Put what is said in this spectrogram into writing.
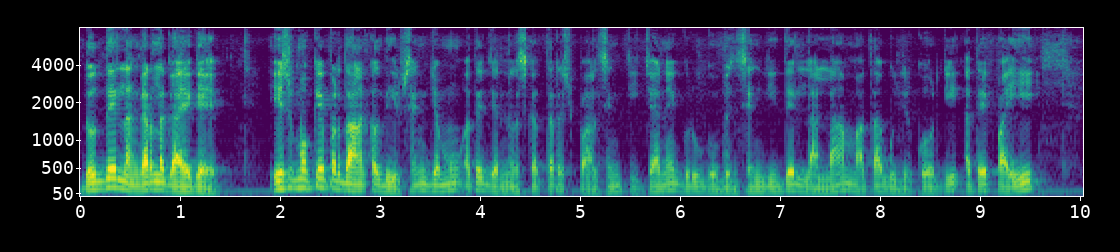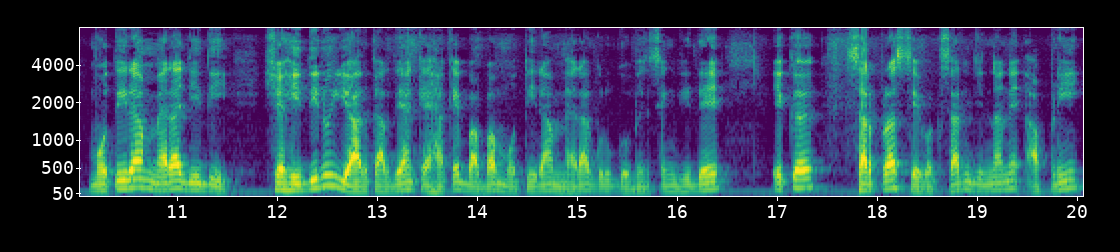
ਦੁੱਧ ਦੇ ਲੰਗਰ ਲਗਾਏ ਗਏ। ਇਸ ਮੌਕੇ ਪ੍ਰਧਾਨ ਕੁਲਦੀਪ ਸਿੰਘ ਜੰਮੂ ਅਤੇ ਜਨਰਲ ਸਕੱਤਰ ਰਛਪਾਲ ਸਿੰਘ ਚੀਚਾ ਨੇ ਗੁਰੂ ਗੋਬਿੰਦ ਸਿੰਘ ਜੀ ਦੇ ਲਾਲਾ ਮਾਤਾ ਗੁਜਰ ਕੌਰ ਜੀ ਅਤੇ ਭਾਈ ਮੋਤੀਰਾਮ ਮਹਿਰਾ ਜੀ ਦੀ ਸ਼ਹੀਦੀ ਨੂੰ ਯਾਦ ਕਰਦਿਆਂ ਕਿਹਾ ਕਿ ਬਾਬਾ ਮੋਤੀਰਾਮ ਮਹਿਰਾ ਗੁਰੂ ਗੋਬਿੰਦ ਸਿੰਘ ਜੀ ਦੇ ਇੱਕ ਸਰਪ੍ਰਸਤ ਸੇਵਕ ਸਨ, ਜਿਨ੍ਹਾਂ ਨੇ ਆਪਣੀ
